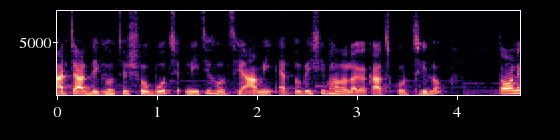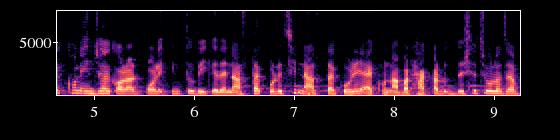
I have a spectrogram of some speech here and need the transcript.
আর চারদিকে হচ্ছে সবুজ, নিচে হচ্ছে আমি, এত বেশি ভালো লাগা কাজ করছিল। তো অনেকক্ষণ এনজয় করার পরে কিন্তু বিকেলে নাস্তা করেছি। নাস্তা করে এখন আবার ঢাকার উদ্দেশ্যে চলে যাব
